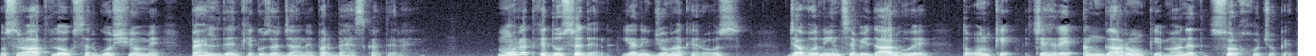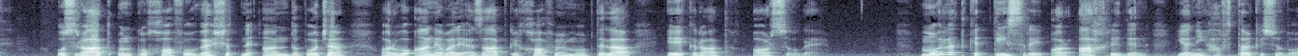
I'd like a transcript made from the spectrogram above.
اس رات لوگ سرگوشیوں میں پہلے دن کے گزر جانے پر بحث کرتے رہے۔ مہلت کے دوسرے دن یعنی جمعہ کے روز، جب وہ نیند سے بیدار ہوئے، تو ان کے چہرے انگاروں کے مانند سرخ ہو چکے تھے۔ اس رات ان کو خوف و وحشت نے آن دبوچا اور وہ آنے والے عذاب کے خوف میں مبتلا ایک رات اور سو گئے۔ مہلت کے تیسرے اور آخری دن یعنی ہفتہ کی صبح،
